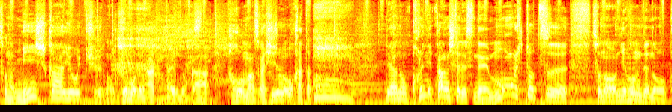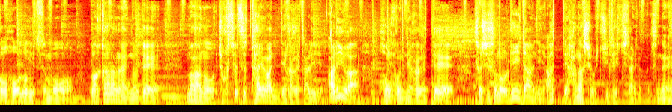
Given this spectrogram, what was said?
その民主化要求のデモであったりとか、パフォーマンスが非常に多かったと。であのこれに関してですねもう一つその日本でのこう報道密度もわからないので、まあ、あの直接台湾に出かけたりあるいは香港に出かけてそしてそのリーダーに会って話を聞いてきたりとかですね、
